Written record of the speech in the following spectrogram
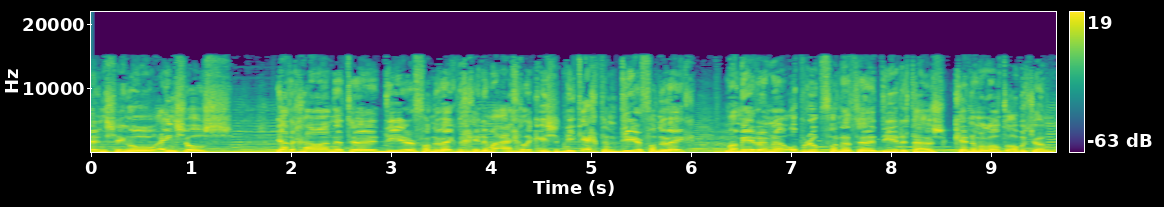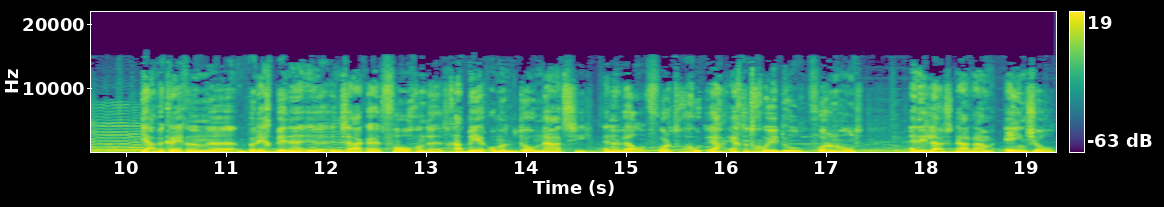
Zijn single Angels. Ja, dan gaan we aan het eh, dier van de week beginnen. Maar eigenlijk is het niet echt een dier van de week... maar meer een eh, oproep van het uh, dierenthuis Kennemerland, Albert-Jan. Ja, we kregen een bericht binnen in, zaken het volgende. Het gaat meer om een donatie. En wel voor het goe- ja, echt het goede doel voor een hond. En die luistert naar de naam Angel.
